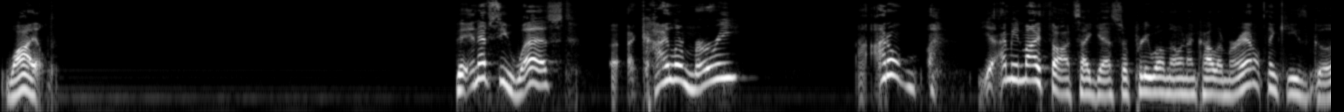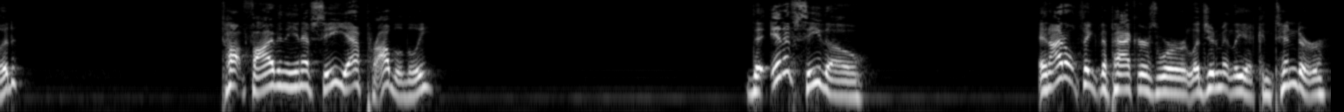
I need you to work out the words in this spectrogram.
Wild. The NFC West, uh, uh, Kyler Murray. I don't. Yeah, I mean, my thoughts, I guess, are pretty well known on Kyler Murray. I don't think he's good. Top five in the NFC? Yeah, probably. The NFC, though, and I don't think the Packers were legitimately a contender.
